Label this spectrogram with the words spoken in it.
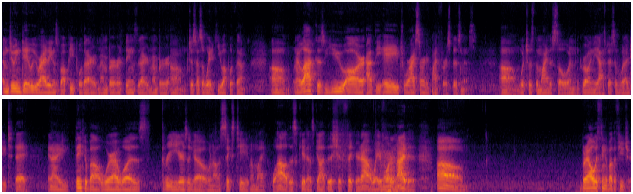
am doing daily writings about people that I remember or things that I remember, um, just as a way to keep up with them. Um, and I laugh because you are at the age where I started my first business, um, which was the Mind of Soul and growing the aspects of what I do today. And I think about where I was three years ago when I was 16. I'm like, wow, this kid has got this shit figured out way more than I did. Um, but I always think about the future.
